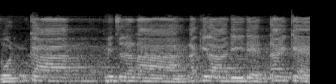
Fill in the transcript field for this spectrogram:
ผลการพิจารณานักกีฬาดีเด่นได้แก่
